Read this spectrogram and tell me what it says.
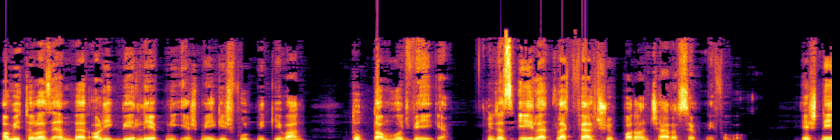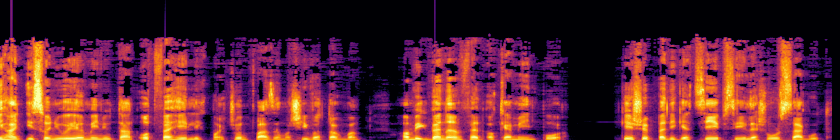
amitől az ember alig bír lépni és mégis futni kíván, tudtam, hogy vége, hogy az élet legfelsőbb parancsára szökni fogok. És néhány iszonyú élmény után ott fehérlik majd csontvázam a sivatagban, amíg be nem fed a kemény por. Később pedig egy szép, széles országút,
